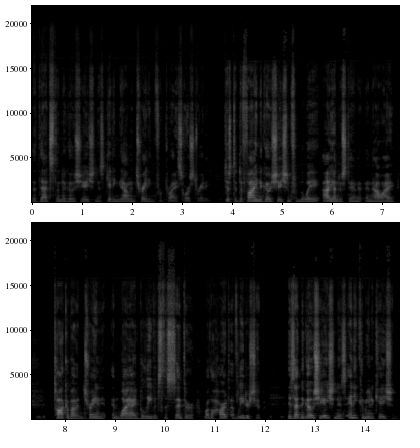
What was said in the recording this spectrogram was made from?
that that's the negotiation is getting down and trading for price, horse trading. Just to define negotiation from the way I understand it and how I talk about it and train it and why I believe it's the center or the heart of leadership is that negotiation is any communication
